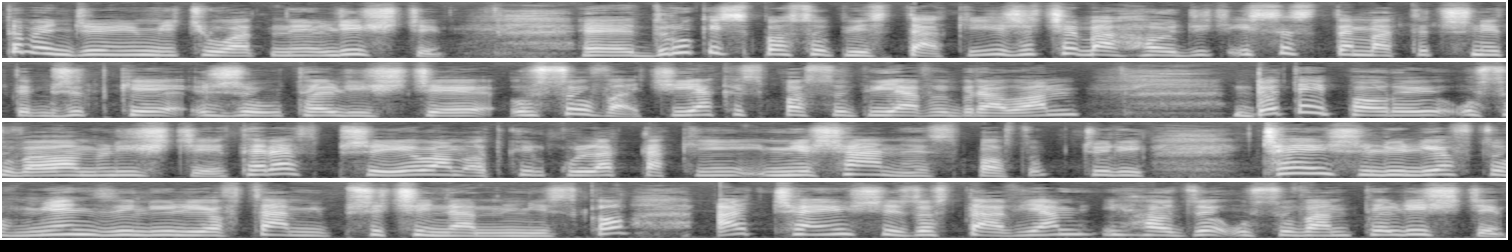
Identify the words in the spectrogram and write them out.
to będziemy mieć ładne liście. E, Drugi sposób jest taki, że trzeba chodzić i systematycznie te brzydkie, żółte liście usuwać. Jaki sposób ja wybrałam? Do tej pory usuwałam liście. Teraz przyjęłam od kilku lat taki mieszany sposób, czyli część liliowców między liliowcami przycinam nisko, a część zostawiam i chodzę, usuwam te liście.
